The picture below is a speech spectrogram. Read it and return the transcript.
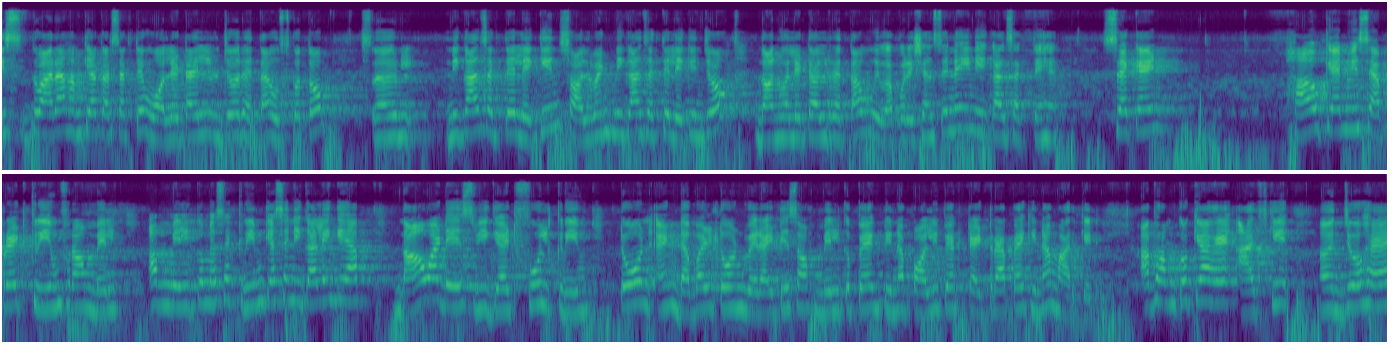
इस द्वारा हम क्या कर सकते हैं? वोलेटाइल जो रहता है, उसको तो निकाल सकते हैं, लेकिन सॉल्वेंट निकाल सकते हैं, लेकिन जो नॉन वोलेटाइल रहता है, वो इवापोरेशन से नहीं निकाल सकते हैं। Second how can we separate cream from milk अब मिल्क में से क्रीम कैसे निकालेंगे आप? Nowadays we get full cream tone and double tone varieties of milk packed in a polypack tetra pack in a market अब हमको क्या है? आज की जो है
